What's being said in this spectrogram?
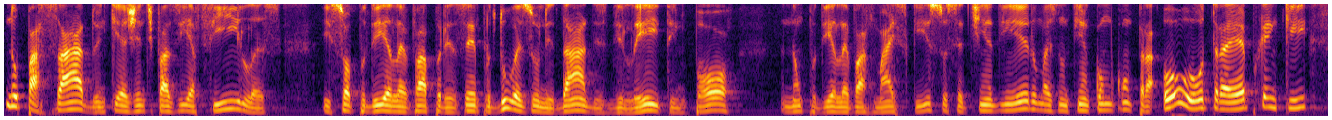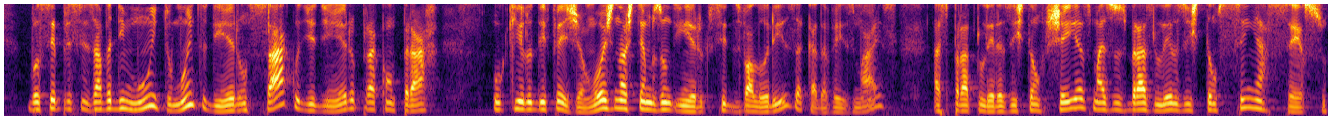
no passado, em que a gente fazia filas e só podia levar, por exemplo, duas unidades de leite em pó não podia levar mais que isso, você tinha dinheiro, mas não tinha como comprar. Ou outra época em que você precisava de muito, muito dinheiro, um saco de dinheiro para comprar o quilo de feijão. Hoje nós temos um dinheiro que se desvaloriza cada vez mais, as prateleiras estão cheias, mas os brasileiros estão sem acesso.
